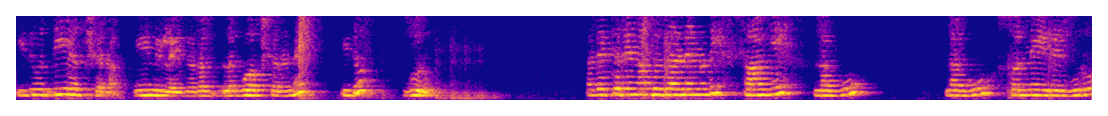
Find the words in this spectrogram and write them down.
ಇದು ದಿ ಅಕ್ಷರ ಏನಿಲ್ಲ, ಇದು ಲಘು ಅಕ್ಷರನೇ. ಇದು ಗುರು. ಅದೇ ಥರ ಇನ್ನೊಂದು ಉದಾಹರಣೆ ನೋಡಿ. ಸಾಗಿ, ಲಘು ಲಘು, ಸೊನ್ನೆ ಇದೆ ಗುರು,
